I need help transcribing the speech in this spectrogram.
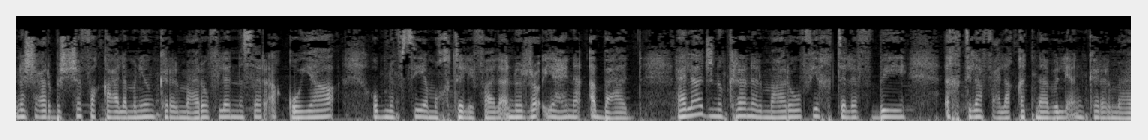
نشعر بالشفقة على من ينكر المعروف لن نصير أقوياء وبنفسية مختلفة. لأنه الرؤية هنا أبعد. علاج نكران المعروف يختلف باختلاف علاقتنا باللي أنكر المعروف.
